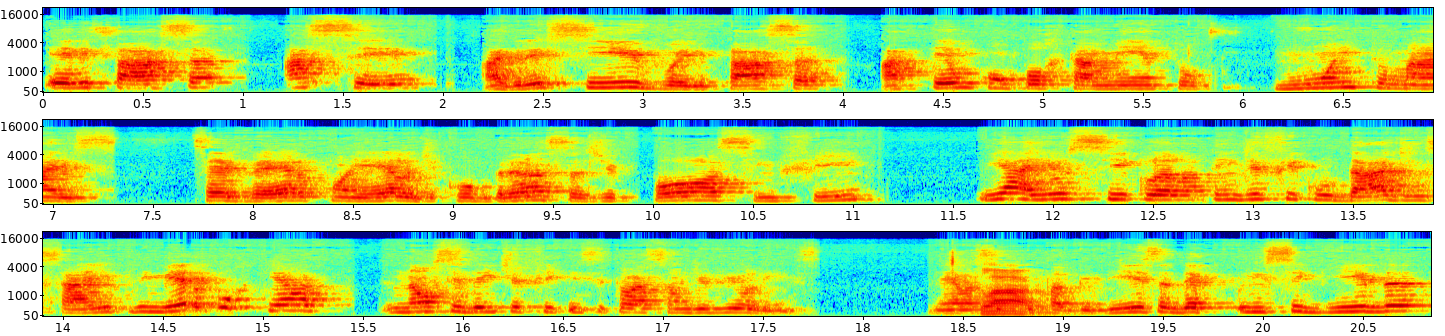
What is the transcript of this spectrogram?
ele passa a ser agressivo, ele passa a ter um comportamento muito mais severo com ela, de cobranças de posse, enfim. E aí o ciclo ela tem dificuldade em sair, primeiro porque ela não se identifica em situação de violência. Né? Ela claro. se culpabiliza, em seguida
